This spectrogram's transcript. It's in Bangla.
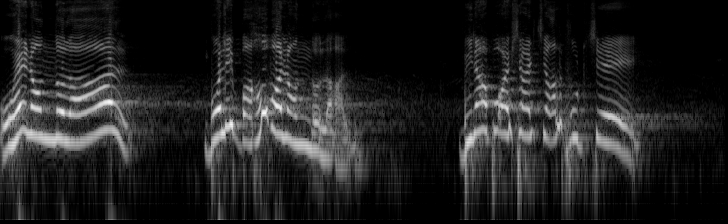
ওহে নন্দলাল, বলি বাহবা নন্দলাল, বিনা পয়সার চাল ফুটছে,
